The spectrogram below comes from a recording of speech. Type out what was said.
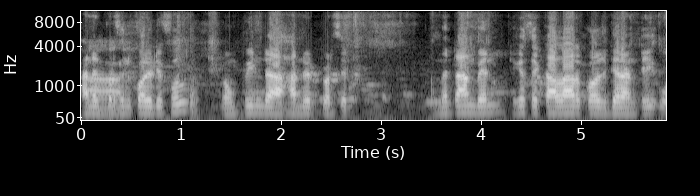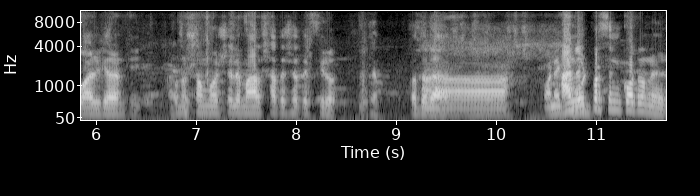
হান্ড্রেড পার্সেন্ট কোয়ালিটি ফুল এবং প্রিন্টটা হান্ড্রেড পার্সেন্ট আপনি টানবেন ঠিক আছে? Colour cost guarantee wash guarantee. কোনো সমস্যা হলে মাল সাথে সাথে ফেরত। কতটা? অনেক হান্ড্রেড পার্সেন্ট কটনের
